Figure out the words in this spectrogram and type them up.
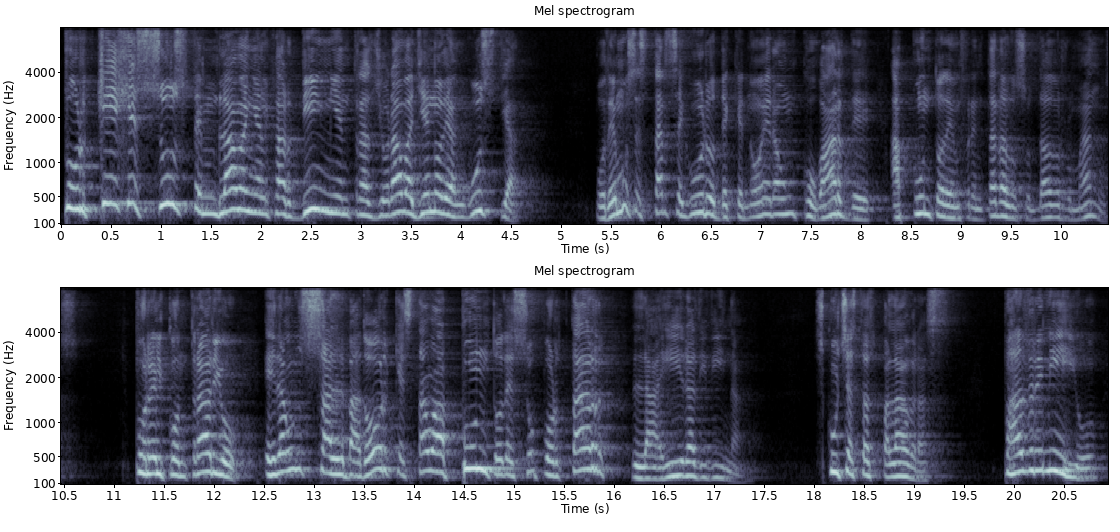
¿Por qué Jesús temblaba en el jardín mientras lloraba lleno de angustia? Podemos estar seguros de que no era un cobarde a punto de enfrentar a los soldados romanos. Por el contrario, era un salvador que estaba a punto de soportar la ira divina. Escucha estas palabras. Padre mío,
